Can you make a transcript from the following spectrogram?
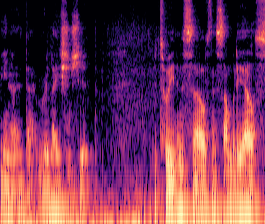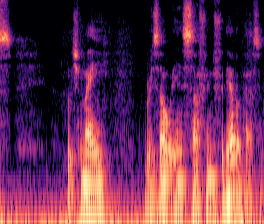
you know that relationship between themselves and somebody else which may result in suffering for the other person.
